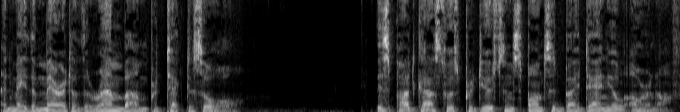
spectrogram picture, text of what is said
and may the merit of the Rambam protect us all. This podcast was produced and sponsored by Daniel Aronoff.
